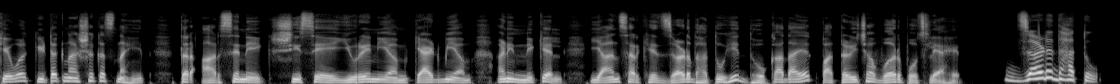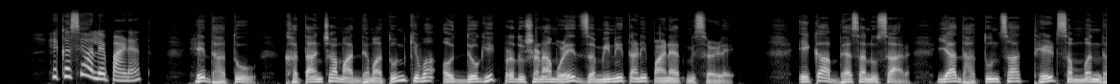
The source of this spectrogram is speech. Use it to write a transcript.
केवळ कीटकनाशकच नाहीत तर आर्सेनिक शिसे युरेनियम कॅडमियम आणि निकेल यांसारखे जड धातूही धोकादायक पातळीच्या वर पोचले आहेत. जड धातू. हे कसे आले पाण्यात? हे धातू खतांच्या माध्यमातून किंवा औद्योगिक प्रदूषणामुळे जमिनीत आणि पाण्यात मिसळले. एका अभ्यासानुसार या धातूंचा थेट संबंध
